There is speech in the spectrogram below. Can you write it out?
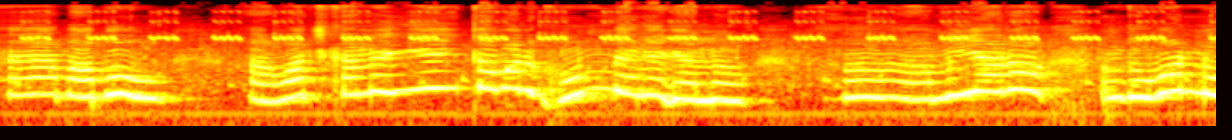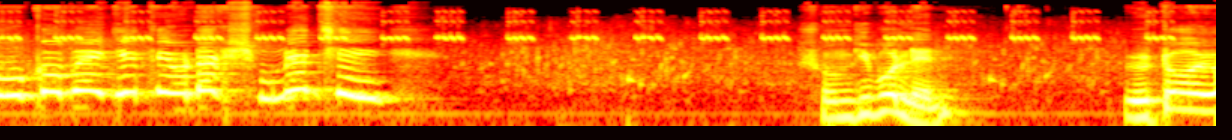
হ্যাঁ বাবু, আওয়াজ কানে গিয়েই তো আমার ঘুম ভেঙে গেল। আমি আরও দুবার নৌকো বেয়ে যেতে ওটা শুনেছি। সঙ্গী বললেন, এটা এই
